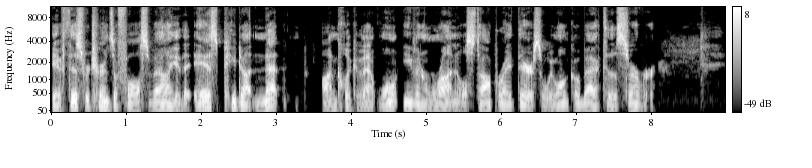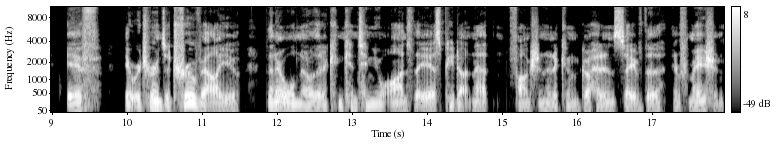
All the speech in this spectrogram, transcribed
if this returns a false value, the ASP.NET on click event won't even run. It will stop right there. So we won't go back to the server. If it returns a true value, then it will know that it can continue on to the ASP.NET function and it can go ahead and save the information.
